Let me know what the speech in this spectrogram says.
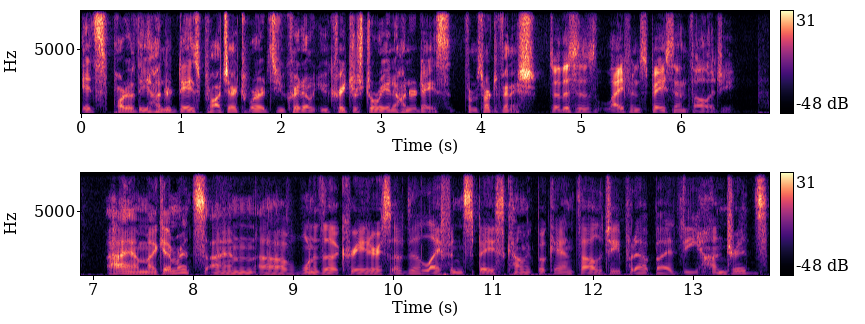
It's part of the Hundred Days project, where it's you create a, you create your story in hundred days from start to finish. So this is Life in Space anthology. Hi, I'm Mike Emeritz. I'm uh, one of the creators of the Life in Space comic book anthology put out by The Hundreds.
